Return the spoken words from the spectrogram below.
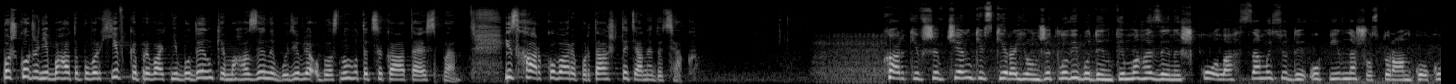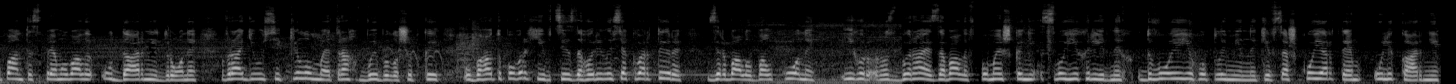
Пошкоджені багатоповерхівки, приватні будинки, магазини, будівля обласного ТЦК та СП. Із Харкова репортаж Тетяни Доцяк. Харків, Шевченківський район, житлові будинки, магазини, школа. Саме сюди о пів на шосту ранку окупанти спрямували ударні дрони. В радіусі кілометра вибило шибки. У багатоповерхівці загорілися квартири, зірвало балкони. Ігор розбирає завали в помешканні своїх рідних. Двоє його племінників Сашко і Артем у лікарні.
